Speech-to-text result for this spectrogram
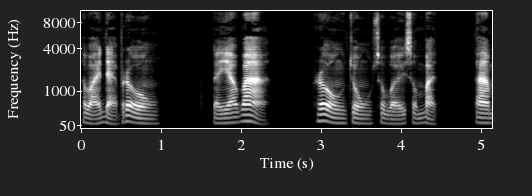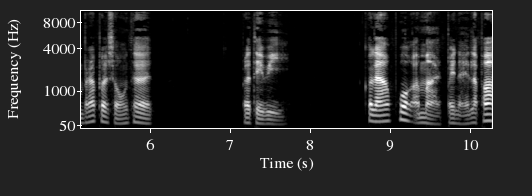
ถวายแด่พระองค์ในยะว่า พระองค์จงเสวยสมบัติตามพระประสงค์เถิด พระเทวี ก็แล้วพวกอมาตไปไหนละพ่อ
